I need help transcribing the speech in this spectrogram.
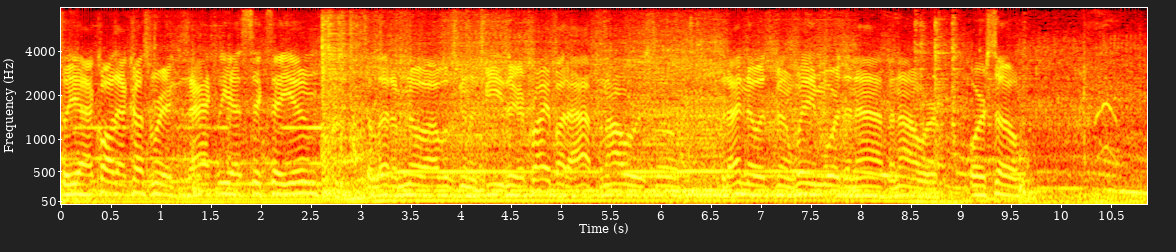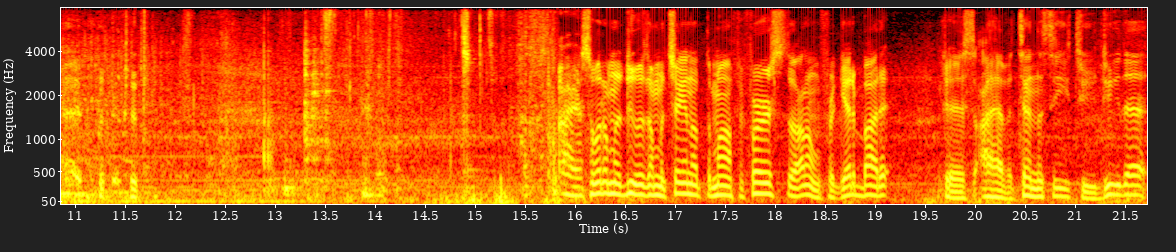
So yeah, I called that customer exactly at 6 a.m. to let them know I was gonna be there probably about a half an hour or so. But I know it's been way more than a half an hour or so. All right, so what I'm gonna do is I'm gonna chain up the Moffett first so I don't forget about it because I have a tendency to do that.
